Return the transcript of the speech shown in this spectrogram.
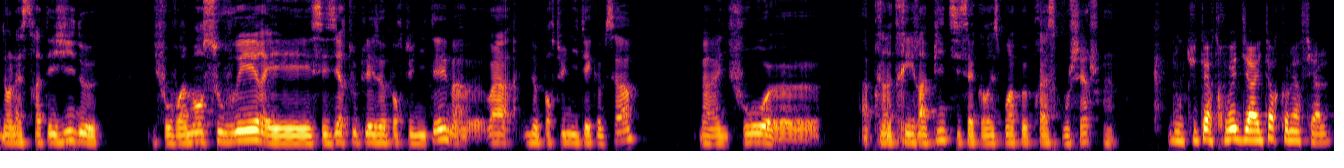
dans la stratégie de, il faut vraiment s'ouvrir et saisir toutes les opportunités. Bah, voilà, une opportunité comme ça, bah, il faut après un tri rapide si ça correspond à peu près à ce qu'on cherche. Donc tu t'es retrouvé directeur commercial.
